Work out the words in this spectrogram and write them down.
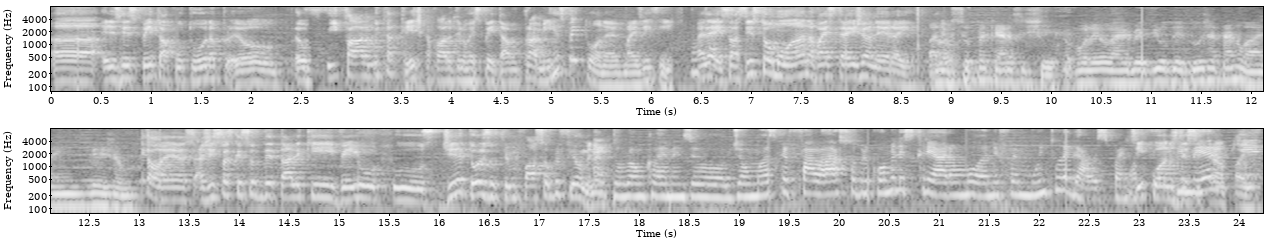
ah, eles respeitam a cultura. Eu, eu vi falaram muita crítica, falaram que não respeitavam. Pra mim, respeitou, né? Mas enfim. Mas é isso, assistam Moana, vai estrear em janeiro aí. Valeu. Eu super quero assistir. Eu vou ler o review do Edu, já tá no ar, hein? Vejam. Então, é, a gente só esqueceu do detalhe que veio os diretores do filme falar sobre o filme, né? do Ron Clements e o John Musker falar sobre como eles criaram Moana e foi muito legal esse painel. Cinco anos desse Primeiro trampo aí.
